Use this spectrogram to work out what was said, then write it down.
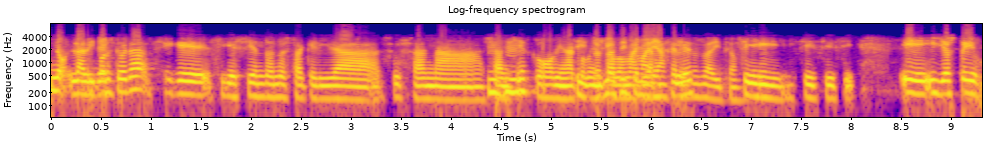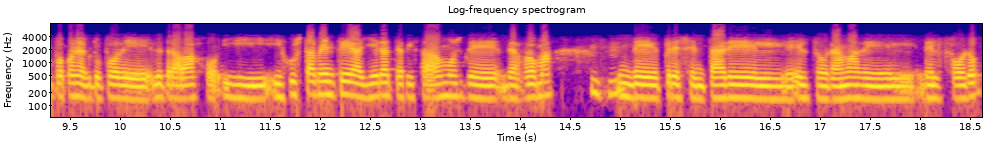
no, la directora sigue sigue siendo nuestra querida Susana Sánchez, como bien ha comentado María Ángeles. Sí, sí, sí, sí. Y, yo estoy un poco en el grupo de, trabajo y, justamente ayer aterrizábamos de, Roma de presentar el, programa del, foro.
